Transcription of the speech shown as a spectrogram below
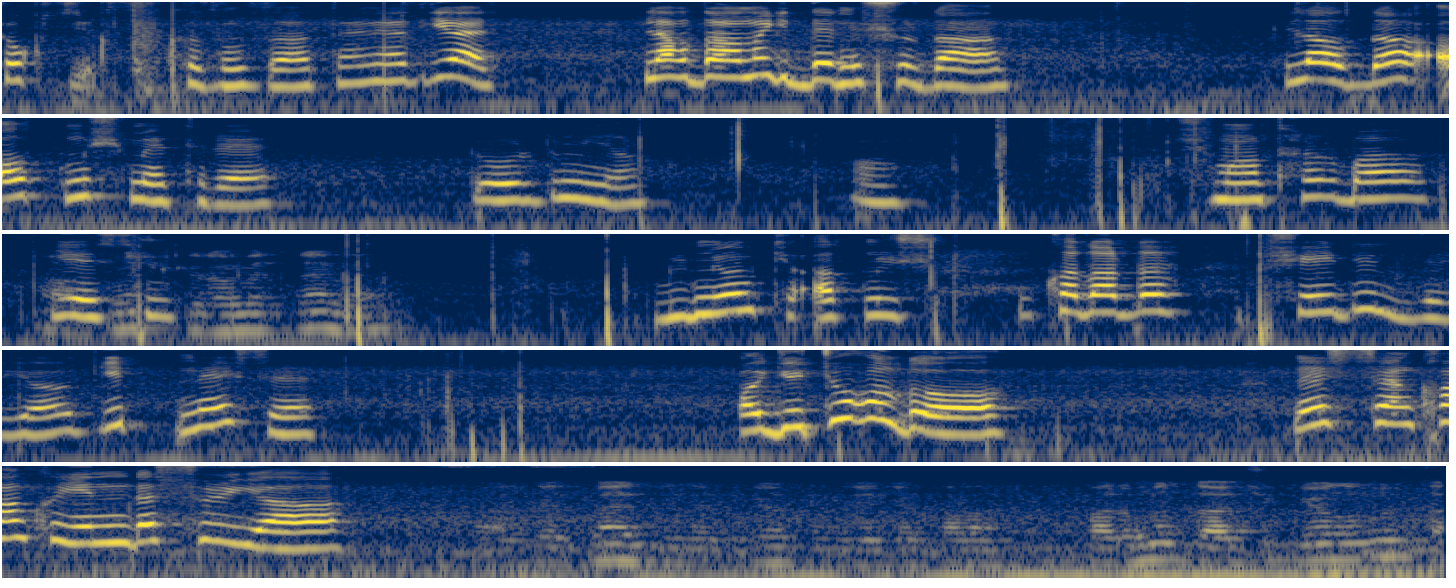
Çok sıkıldım zaten. Hadi gel. Hilal Dağı'na gidelim şuradan. Dağı 60 metre. Gördüm ya. Al. Şu mantar 60 yesin. kilometre mi? Bilmiyorum ki 60. Bu kadar da şey değildir ya. Git neyse. Ay geç oldu. Neyse sen kanka yeninde sür ya. Fark etmez bize biliyorsun gece falan. Farımız da açık yolumuz da.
